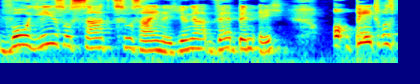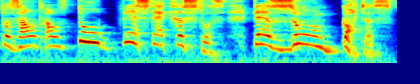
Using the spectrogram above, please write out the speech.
wo Jesus sagt zu seinen Jünger, wer bin ich? Und Petrus posaunt raus, du bist der Christus, der Sohn Gottes,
